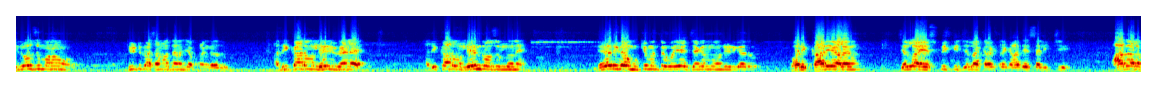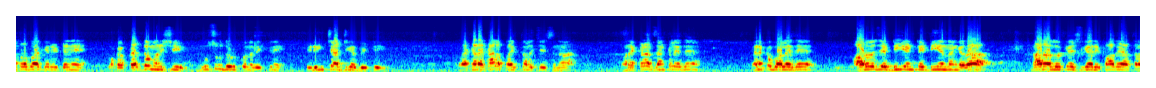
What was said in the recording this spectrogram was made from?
ఈరోజు మనం ధీటుగా సమాధానం చెప్పడం కాదు. అధికారం లేని వేళే అధికారం లేని రోజుల్లోనే నేరుగా ముఖ్యమంత్రి వైఎస్ జగన్మోహన్ రెడ్డి గారు వారి కార్యాలయం జిల్లా ఎస్పీకి జిల్లా కలెక్టర్కి ఆదేశాలు ఇచ్చి ఆదాల ప్రభాకర్ రెడ్డి అనే ఒక పెద్ద మనిషి ముసుగు దొడుక్కున్న వ్యక్తిని వీడు ఇన్ఛార్జిగా పెట్టి రకరకాల ప్రయత్నాలు చేసినా మనం ఎక్కడా జంకలేదే వెనకబోలేదే ఆ రోజే డి అంటే డి అన్నాం కదా. నారా లోకేష్ గారి పాదయాత్ర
